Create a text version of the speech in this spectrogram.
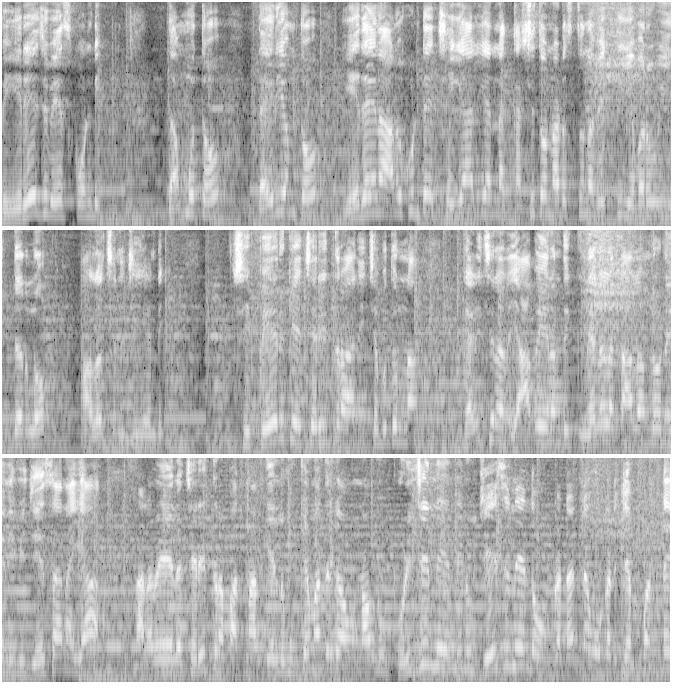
బేరేజ్ వేసుకోండి. దమ్ముతో ధైర్యంతో ఏదైనా అనుకుంటే చేయాలి అన్న కసితో నడుస్తున్న వ్యక్తి ఎవరు? ఇద్దరిలో ఆలోచన చేయండి. శ్రీ పేరుకే చరిత్ర అని చెబుతున్న గడిచిన యాభై ఎనిమిది నెలల కాలంలో నేను ఇవి చేశానయ్యా. నలభై ఏళ్ళ చరిత్ర పద్నాలుగేళ్ళు ముఖ్యమంత్రిగా ఉన్నావు నువ్వు పొడిచింది ఏంటి నువ్వు చేసింది ఏందో ఒక్కటంటే ఒకటి చెప్పంటే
